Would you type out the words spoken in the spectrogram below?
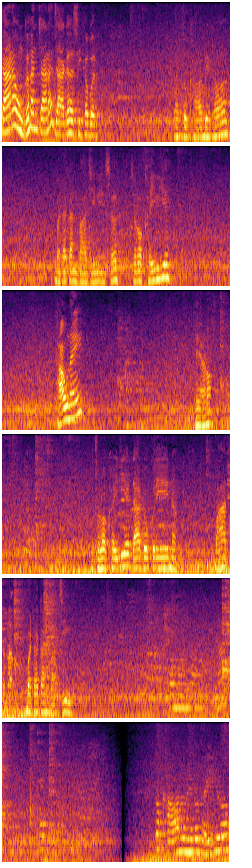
ચાણા ઊંઘ ને ચાણા જાગ હસી ખબર. આ તો ખાવા બેઠો બટાકાની ભાજીની સર ચલો ખાઈ લઈએ. ખાવું નહીં? તો ચલો ખાઈ લઈએ દાળ ઢોકળી ને ભાત બટાકાની ભાજી. તો ખાવાનું નહીં તો થઈ ગયું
